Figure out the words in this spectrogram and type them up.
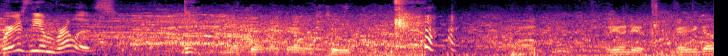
Where's the umbrellas? That's it right there. That's two. What are you gonna do? You ready to go?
